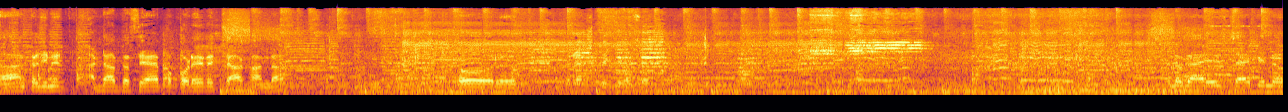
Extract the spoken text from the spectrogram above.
हाँ अंकल जी ने अड्डा दसिया है पकौड़े ਤੇ ਚਾਹ ਖਾਣ ਦਾ और रेस्ट देखिए हेलो गाइस चाय पी लो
